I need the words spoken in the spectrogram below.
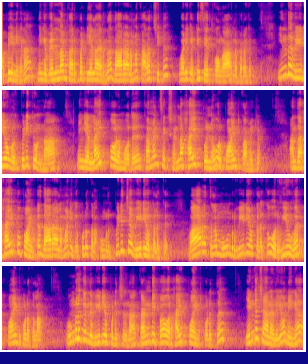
அப்படின்னீங்கன்னா நீங்கள் வெள்ளம் கருப்பட்டியெல்லாம் இருந்தால் தாராளமாக கரைச்சிட்டு வடிகட்டி சேர்த்துக்கோங்க ஆறின பிறகு. இந்த வீடியோ உங்களுக்கு பிடிக்கும்னா நீங்கள் லைக் போடும்போது கமெண்ட் செக்ஷனில் ஹைப்புன்னு ஒரு பாயிண்ட் காமிக்கும். அந்த ஹைப்பு பாயிண்ட்டை தாராளமாக நீங்கள் கொடுக்கலாம். உங்களுக்கு பிடித்த வீடியோக்களுக்கு. வாரத்தில் மூன்று வீடியோக்களுக்கு ஒரு வியூவர் பாயிண்ட் கொடுக்கலாம். உங்களுக்கு இந்த வீடியோ பிடிச்சதுன்னா கண்டிப்பாக ஒரு ஹைப் பாயிண்ட் கொடுத்து எங்கள் சேனலையும் நீங்கள்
